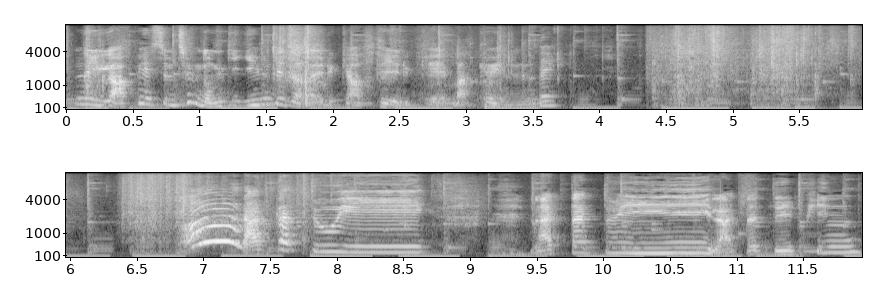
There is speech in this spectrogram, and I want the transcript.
근데 이거 앞에 있으면 책 넘기기 힘들잖아. 이렇게 앞에 이렇게 막혀 있는데. 아 라따뚜이. 라따뚜이. 라따뚜이 핀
